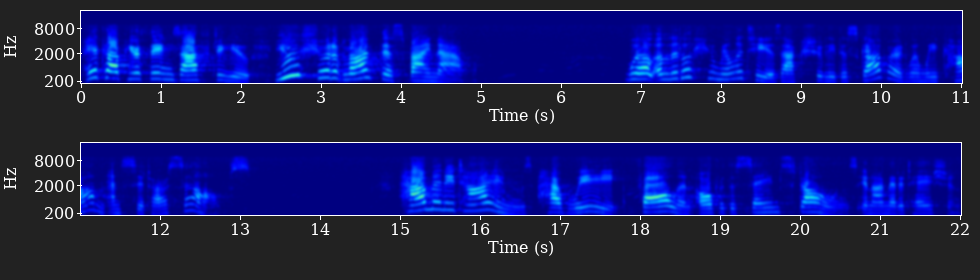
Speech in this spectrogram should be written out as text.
pick up your things after you. You should have learned this by now. Well, a little humility is actually discovered when we come and sit ourselves. How many times have we fallen over the same stones in our meditation?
